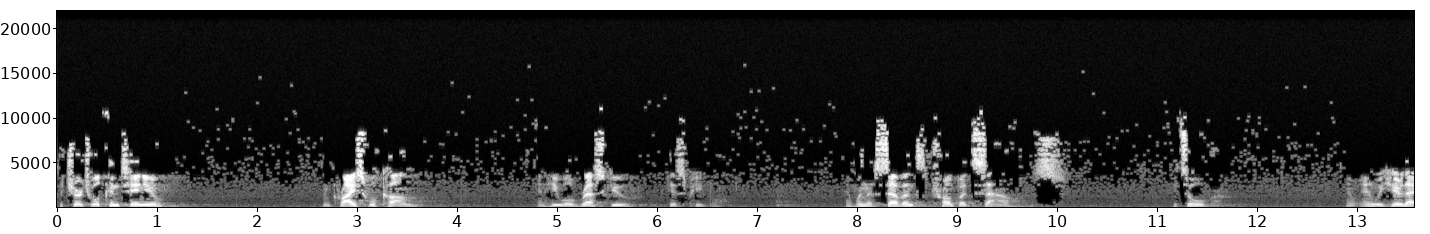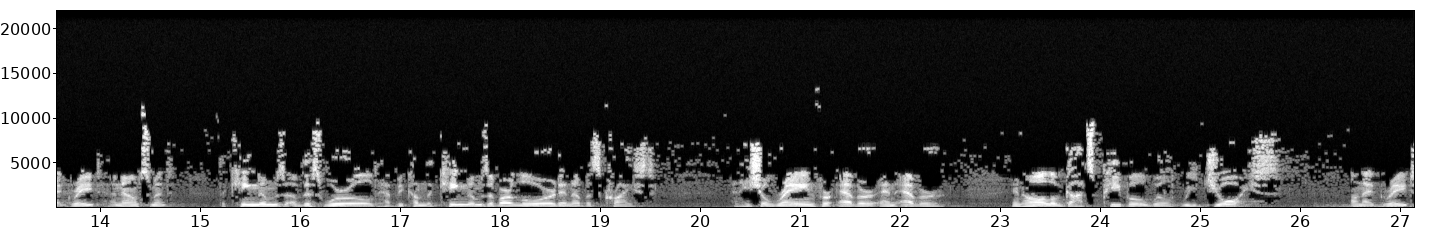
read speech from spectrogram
The church will continue, and Christ will come, and he will rescue his people. And when the seventh trumpet sounds, it's over. And, we hear that great announcement the kingdoms of this world have become the kingdoms of our Lord and of His Christ, and He shall reign forever and ever, and all of God's people will rejoice on that great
